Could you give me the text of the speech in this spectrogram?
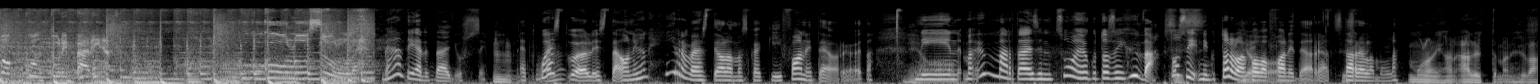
popkulttuuripärinät. Kuuluu sulle. Mehän tiedetään, Jussi, Mm. mm. että Westworldista on ihan hirveästi olemassa kaikkia faniteorioita. Joo. Niin mä ymmärtäisin, että sulla on joku tosi hyvä, tosi Siis, niin kuin todella joo. kova faniteoria Siis- tarjolla mulle. Mulla on ihan älyttömän hyvä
